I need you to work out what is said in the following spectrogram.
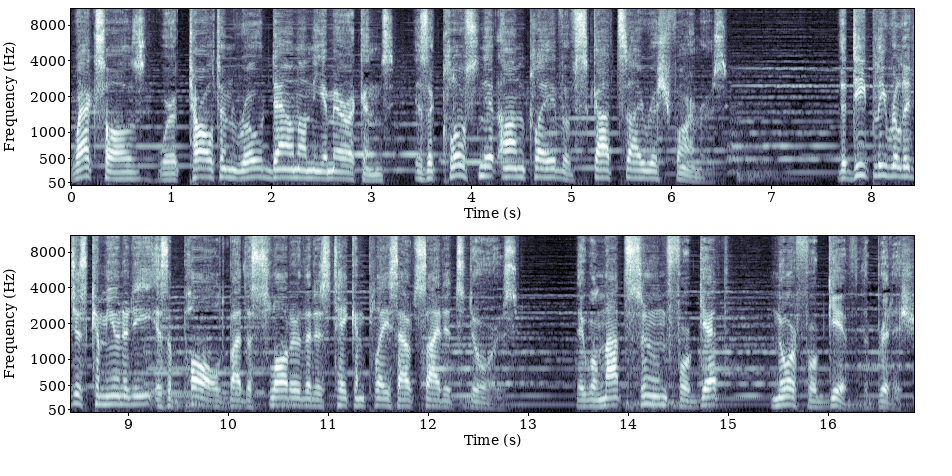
Waxhaws, where Tarleton rode down on the Americans, is a close-knit enclave of Scots-Irish farmers. The deeply religious community is appalled by the slaughter that has taken place outside its doors. They will not soon forget nor forgive the British.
